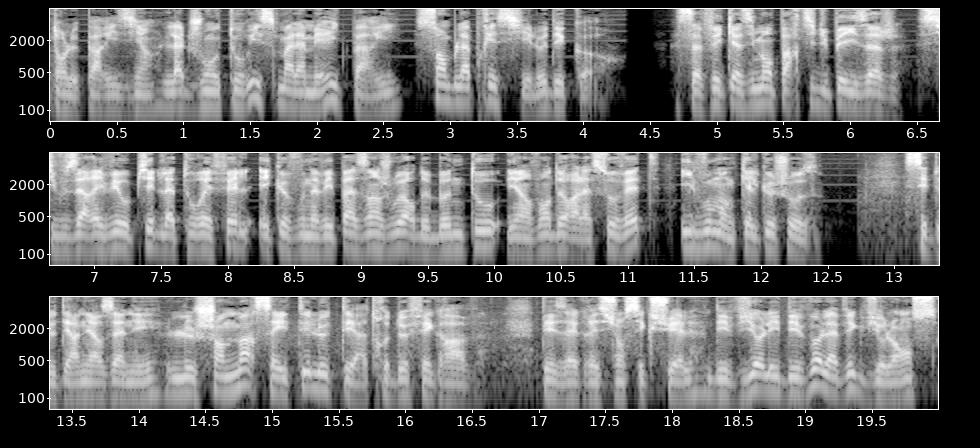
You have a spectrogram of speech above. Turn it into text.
dans le Parisien, l'adjoint au tourisme à la mairie de Paris semble apprécier le décor. Ça fait quasiment partie du paysage. Si vous arrivez au pied de la tour Eiffel et que vous n'avez pas un joueur de bonneto et un vendeur à la sauvette, il vous manque quelque chose. Ces deux dernières années, le Champ de Mars a été le théâtre de faits graves. Des agressions sexuelles, des viols et des vols avec violence.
